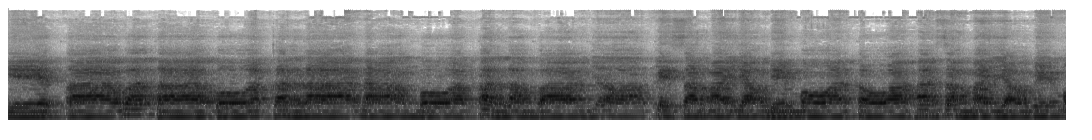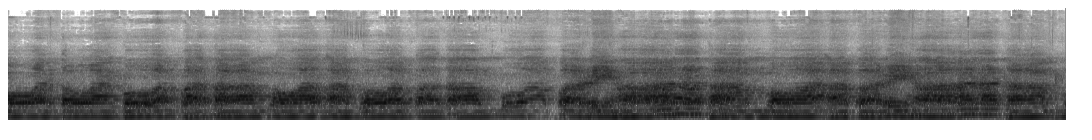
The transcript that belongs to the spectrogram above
กิตตาวตาบุคลานังบุคลัมปัญญาติสมัยยังวิโมตโตสมัยยังวิโมตโตโกปตามโมอะโกปตามโมปริหารธรรมโมะปริหารธรรมโม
